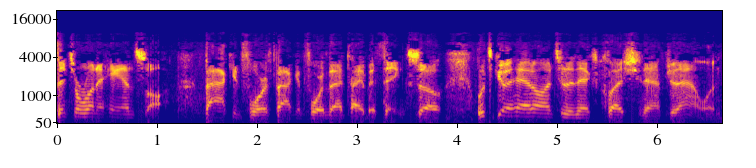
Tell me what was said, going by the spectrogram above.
than to run a handsaw. Back and forth, back and forth, that type of thing. So let's go ahead on to the next question after that one.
